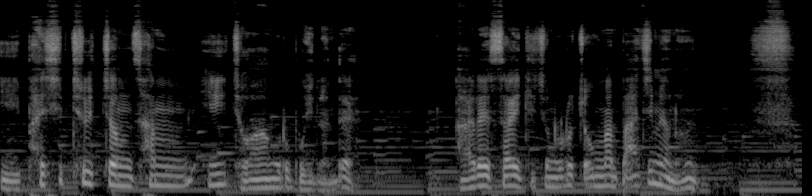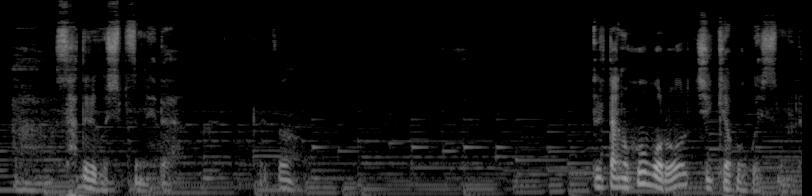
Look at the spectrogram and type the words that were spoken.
이 87.3이 저항으로 보이는데 RSI 기준으로 조금만 빠지면은 아, 사들고 싶습니다. 그래서 일단 후보로 지켜보고 있습니다.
